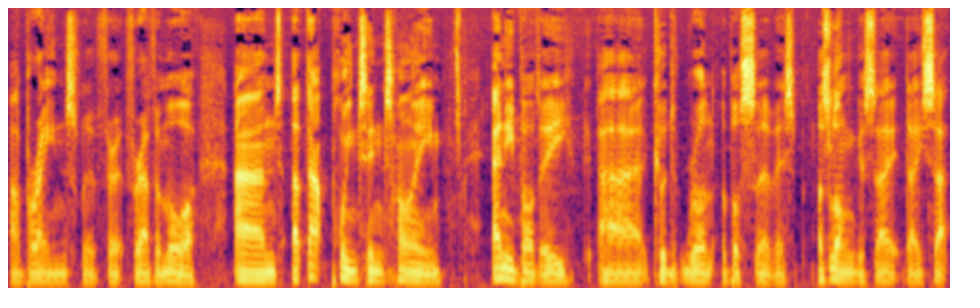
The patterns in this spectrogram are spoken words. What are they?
our brains for, for forevermore. And at that point in time, anybody uh, could run a bus service as long as they, they set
